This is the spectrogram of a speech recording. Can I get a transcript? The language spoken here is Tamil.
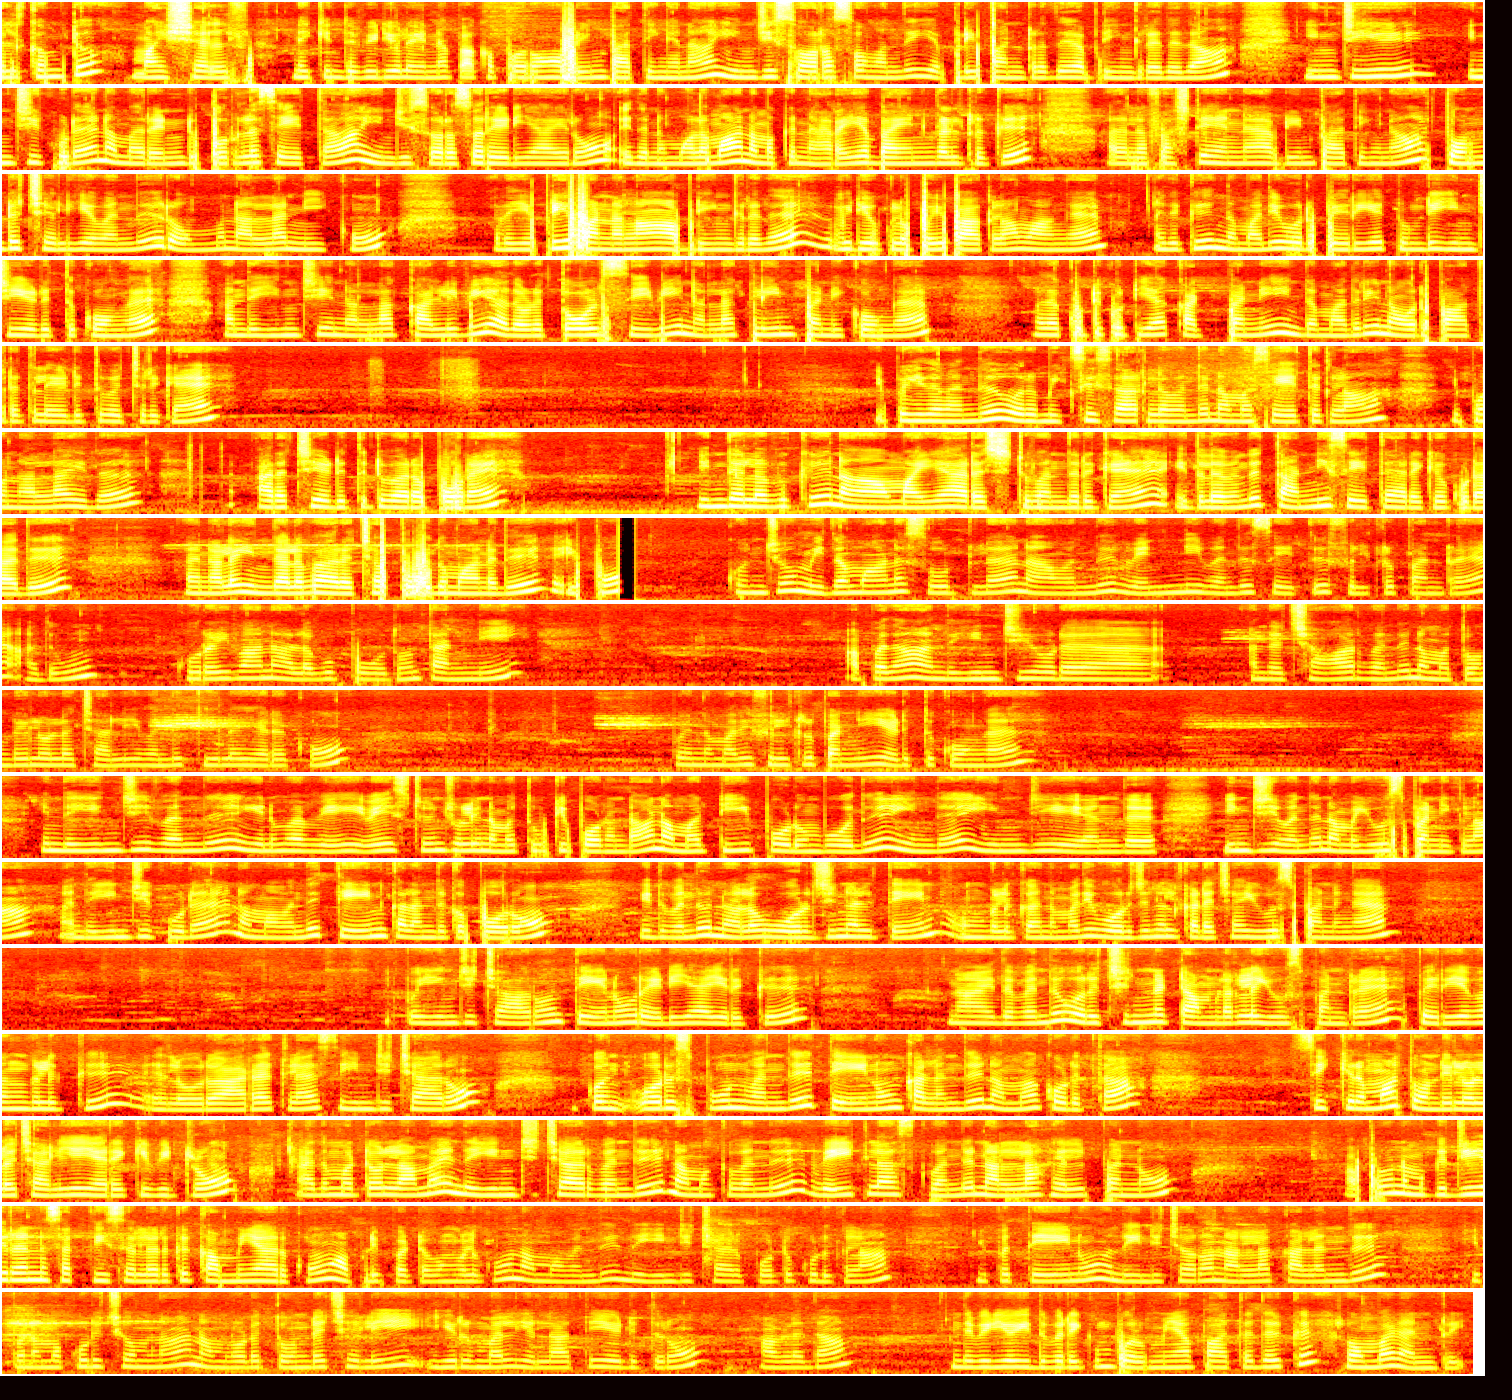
வெல்கம் டு மை ஷெல்ஃப் இன்றைக்கி இந்த வீடியோவில் என்ன பார்க்க போகிறோம் அப்படின்னு பார்த்தீங்கன்னா இஞ்சி சொரசம் வந்து எப்படி பண்ணுறது அப்படிங்கிறது தான். இஞ்சி இஞ்சி கூட நம்ம ரெண்டு பொருளை சேர்த்தா இஞ்சி சொரசம் ரெடி ஆயிரும். இதன் மூலமாக நமக்கு நிறைய பயன்கள் இருக்குது அதில் ஃபஸ்ட்டு என்ன அப்படின்னு பார்த்தீங்கன்னா தொண்டு செளியை வந்து ரொம்ப நல்லா நீக்கும். அதை எப்படி பண்ணலாம் அப்படிங்கிறத வீடியோக்குள்ளே போய் பார்க்கலாம் வாங்க. இதுக்கு இந்த மாதிரி ஒரு பெரிய துண்டு இஞ்சி எடுத்துக்கோங்க. அந்த இஞ்சியை நல்லா கழுவி அதோட தோல் சீவி நல்லா க்ளீன் பண்ணிக்கோங்க. அதை குட்டி குட்டியாக கட் பண்ணி இந்த மாதிரி நான் ஒரு பாத்திரத்தில் எடுத்து வச்சுருக்கேன். இப்போ இதை வந்து ஒரு மிக்சி சாரில் வந்து நம்ம சேர்த்துக்கலாம். இப்போ நல்லா இதை அரைச்சி எடுத்துகிட்டு வர போகிறேன் இந்த அளவுக்கு நான் மைய அரைச்சிட்டு வந்திருக்கேன். இதில் வந்து தண்ணி சேர்த்து அரைக்கக்கூடாது அதனால் இந்த அளவு அரைச்சா போதுமானது. இப்போது கொஞ்சம் மிதமான சூட்டில் நான் வந்து வெந்நி வந்து சேர்த்து ஃபில்ட்ரு பண்ணுறேன் அதுவும் குறைவான அளவு போதும் தண்ணி. அப்போ தான் அந்த இஞ்சியோட அந்த சார் வந்து நம்ம தொண்டையில் உள்ள சளி வந்து கீழே இறக்கும். இப்போ இந்த மாதிரி ஃபில்ட்ரு பண்ணி எடுத்துக்கோங்க. இந்த இஞ்சி வந்து இனிமேல் வே வேஸ்ட்டுன்னு சொல்லி நம்ம தூக்கி போடண்டாம் நம்ம டீ போடும்போது இந்த இஞ்சி அந்த இஞ்சி வந்து நம்ம யூஸ் பண்ணிக்கலாம். அந்த இஞ்சி கூட நம்ம வந்து தேன் கலந்துக்க போகிறோம் இது வந்து நல்ல ஒரிஜினல் தேன். உங்களுக்கு அந்த மாதிரி ஒரிஜினல் கிடைச்சா யூஸ் பண்ணுங்கள் இப்போ இஞ்சி சாரும் தேனும் ரெடியாக இருக்குது நான் இதை வந்து ஒரு சின்ன டம்ளரில் யூஸ் பண்ணுறேன். பெரியவங்களுக்கு இதில் ஒரு அரை கிளாஸ் இஞ்சி சாரும் கொஞ்சம் ஒரு ஸ்பூன் வந்து தேனும் கலந்து நம்ம கொடுத்தா சீக்கிரமாக தொண்டையில் உள்ள சளியை இறக்கி விட்டுரும். அது மட்டும் இல்லாமல் இந்த இஞ்சி சார் வந்து நமக்கு வந்து வெயிட் லாஸ்க்கு வந்து நல்லா ஹெல்ப் பண்ணும். அப்புறம் நமக்கு ஜீரண சக்தி சிலருக்கு கம்மியாக இருக்கும். அப்படிப்பட்டவங்களுக்கும் நம்ம வந்து இந்த இஞ்சி சாறு போட்டு கொடுக்கலாம். இப்போ தேனும் அந்த இஞ்சி சாரும் நல்லா கலந்து இப்போ நம்ம குடித்தோம்னா நம்மளோட தொண்டை இருமல் எல்லாத்தையும் எடுத்துரும். அவ்வளோதான் இந்த வீடியோ இது வரைக்கும் பொறுமையாக பார்த்ததற்கு ரொம்ப நன்றி.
